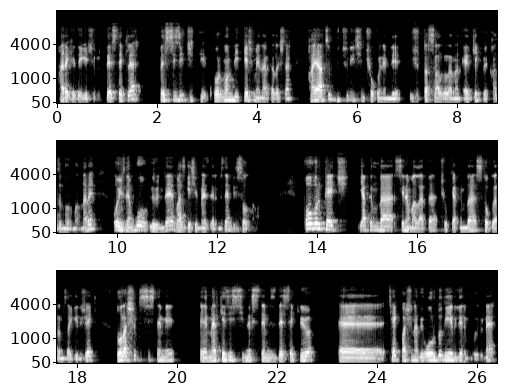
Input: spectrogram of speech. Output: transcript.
harekete geçirir, destekler ve sizi ciddi hormon deyip geçmeyin arkadaşlar. Hayatın bütünü için çok önemli vücutta salgılanan erkek ve kadın hormonları. O yüzden bu üründe vazgeçilmezlerimizden birisi olmalı. Power Patch yakında sinemalarda, çok yakında stoklarımıza girecek. Dolaşım sistemi, e, merkezi sinir sistemimizi destekliyor. E, tek başına bir ordu diyebilirim bu ürüne.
